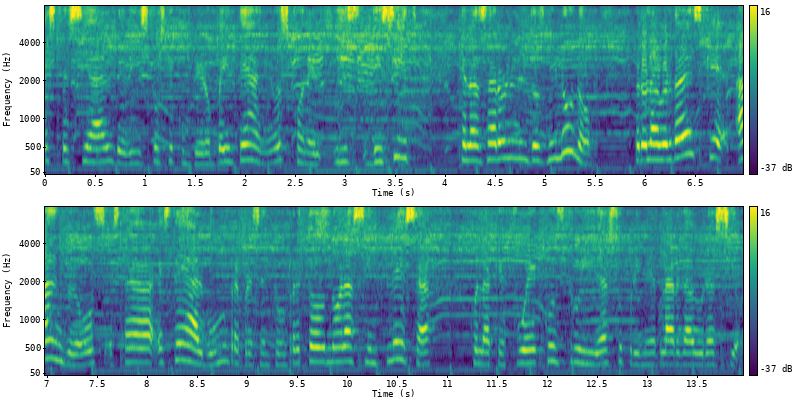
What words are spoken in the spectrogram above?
especial de discos que cumplieron 20 años con el Is This It que lanzaron en el 2001. Pero la verdad es que Angles, esta, este álbum, representó un retorno a la simpleza con la que fue construida su primer larga duración.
